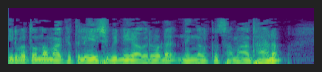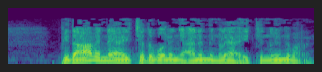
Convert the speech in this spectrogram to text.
ഇരുപത്തൊന്നാം വാക്യത്തിൽ യേശു പിന്നെയും അവരോട് നിങ്ങൾക്ക് സമാധാനം. പിതാവ് എന്നെ അയച്ചതുപോലെ ഞാനും നിങ്ങളെ അയക്കുന്നു എന്ന് പറഞ്ഞു.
